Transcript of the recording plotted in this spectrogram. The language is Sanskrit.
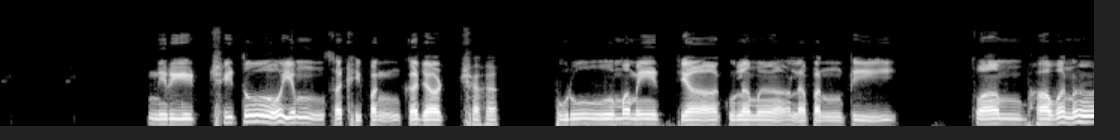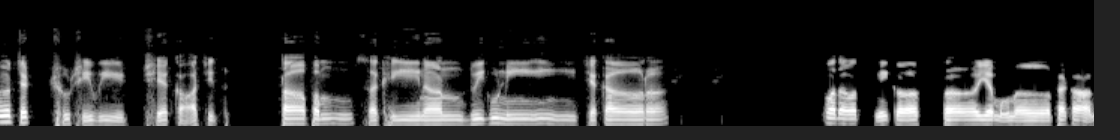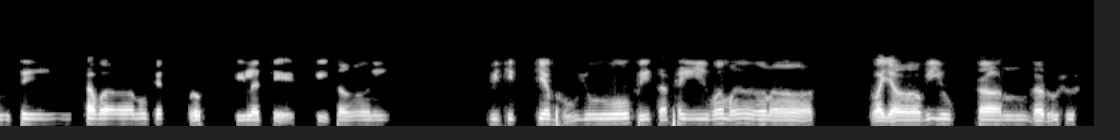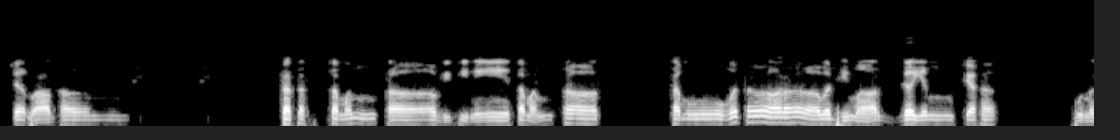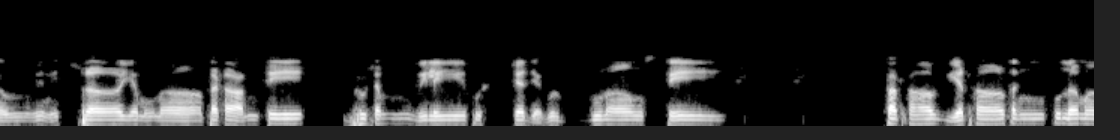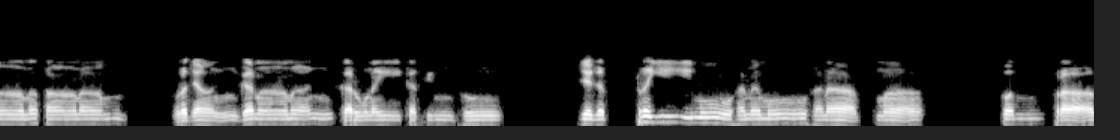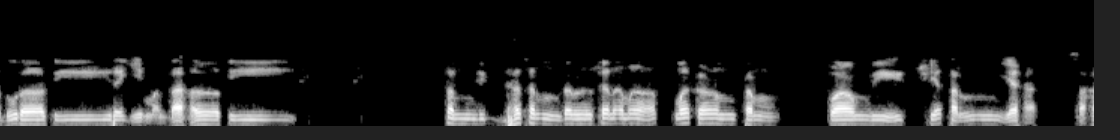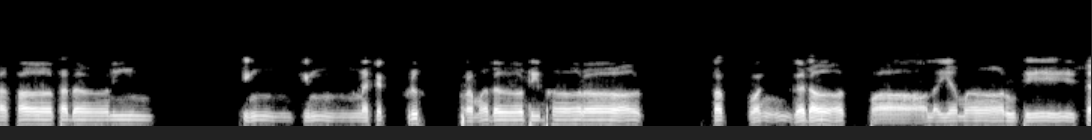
निरीक्षितोऽयम् सखि पङ्कजाक्षः पुरो ममेत्याकुलमालपन्ती। त्वाम् भवनाचक्षुषि वीक्ष्य काचित् तापम् सखीनाम् द्विगुणी चकार त्वदात्मिकास्तायमुनातकान्ते तवानुचक्रुः किल चेष्टितानि। विचित्य भूयोऽपि तथैव मानात् त्वया वियुक्तान् ददृशुश्च राधाम् ततः समन्ता विपिने समन्तात् तमोऽवतारावधिमार्गयन्त्यः पुनर्विमिश्रायमुनातटान्ते भृशम् विलेपुश्च जगुर्गुणांस्ते। तथा व्यथासङ्कुलमानसानाम् व्रजाङ्गनानाम् करुणैकसिन्धो। जगत् मोहनमोहनात्मा त्वम् प्रादुरासीरयि मन्दहासी। सन्दिग्धसन्दर्शनमात्मकान्तम् त्वाम् वीक्ष्य तन्यः सहसा तदानीम्। किम् किम् न चक्रुः प्रमदातिभारात् त्वम् गदात् पालय मारुतेश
